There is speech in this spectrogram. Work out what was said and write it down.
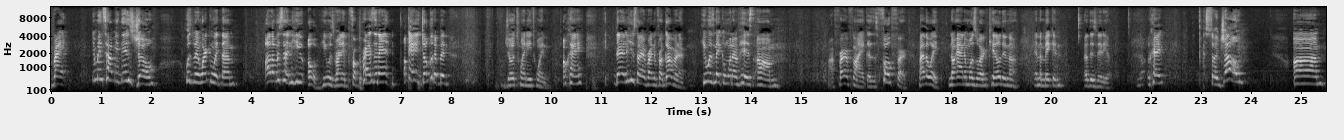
right you mean tell me this joe who's been working with them all of a sudden he oh he was running for president. Okay joe could have been joe 2020 okay? Then he started running for governor. He was making one of his um my fur flying because it's faux fur. By the way no animals were killed in the in the making of this video okay? So joe um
